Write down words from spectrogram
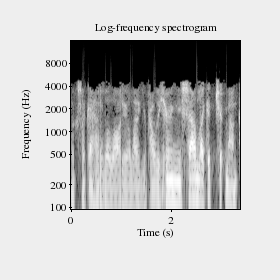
Looks like I had a little audio lag. You're probably hearing me sound like a chipmunk.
